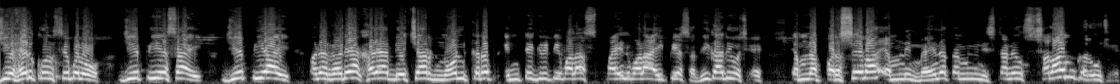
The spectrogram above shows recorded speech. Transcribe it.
જે હેડ કોન્સ્ટેબલો, જે પીએસઆઈ, જે પીઆઈ અને રડ્યા ખડ્યા બે ચાર નોન કરપ્ટ ઇન્ટેગ્રિટી વાળા સ્પાઇન વાળા આઈપીએસ અધિકારીઓ છે, એમના પરસેવા, એમની મહેનત, એમની નિષ્ઠાને હું સલામ કરું છું.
